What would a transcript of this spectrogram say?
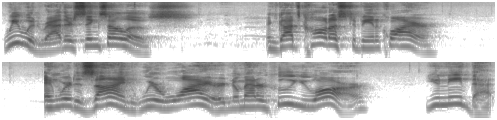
We would rather sing solos. And God's called us to be in a choir. And we're designed, we're wired, no matter who you are, you need that.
